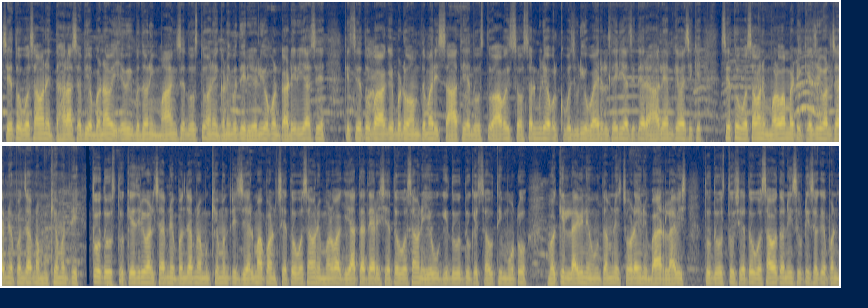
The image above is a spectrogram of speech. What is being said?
સેતુ વસાવાને ધારાસભ્ય બનાવે એવી બધાની માંગ છે દોસ્તો અને ઘણી બધી રેલીઓ પણ કાઢી રહ્યા છે કે સેતુબા આગે બઢો આમ તમારી સાથે દોસ્તો. આવા સોશિયલ મીડિયા પર ખૂબ જ વીડિયો વાયરલ થઈ રહ્યા છે. ત્યારે હાલ એમ કહેવાય છે કે સેતુ વસાવાને મળવા માટે કેજરીવાલ સાહેબને પંજાબના મુખ્યમંત્રી તો દોસ્તો કેજરીવાલ સાહેબને પંજાબના મુખ્યમંત્રી જેલમાં પણ સેતુ વસાવાને મળવા ગયા હતા. ત્યારે સેતુ વસાવાને એવું કીધું હતું કે સૌથી મોટો વકીલ લાવીને હું તમને છોડાવીને બહાર લાવીશ. તો દોસ્તો સેતુ વસાવા તો નહીં છૂટી શકે, પણ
